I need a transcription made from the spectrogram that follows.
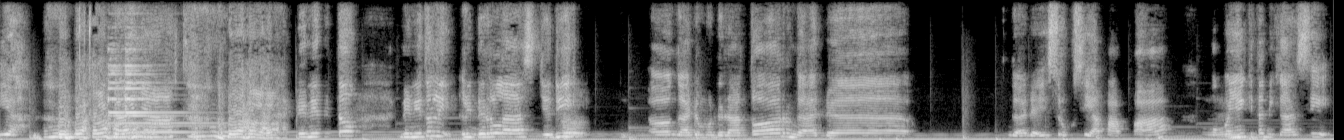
iya. Banyak. Dan itu dan itu leaderless. Jadi Eh, eh, nggak ada moderator nggak ada nggak ada instruksi apa apa pokoknya kita dikasih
